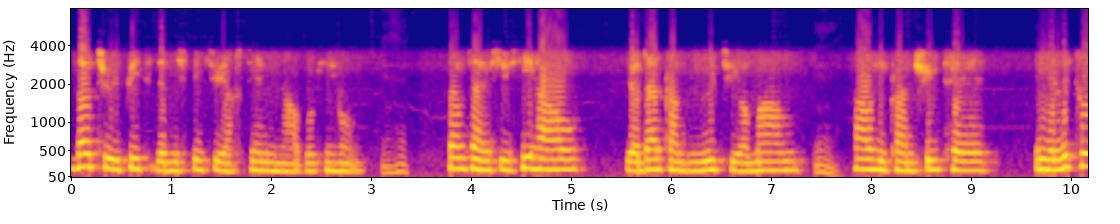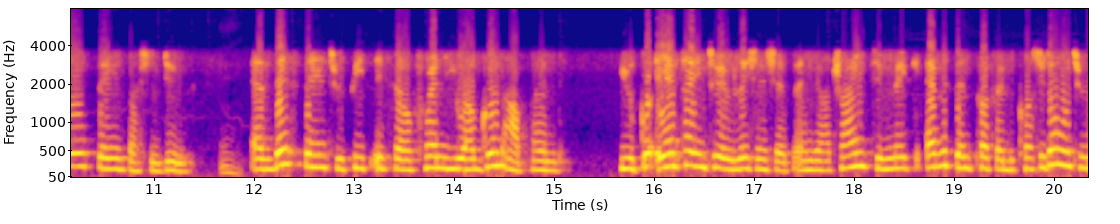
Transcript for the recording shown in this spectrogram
not to repeat the mistakes we have seen in our broken home. Mhm. Sometimes you see how your dad can be rude to your mom, Mm. how he can treat her in the little things that she do. Mm. And these things repeat itself when you are grown up and you go, enter into a relationship and you are trying to make everything perfect because you don't want to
